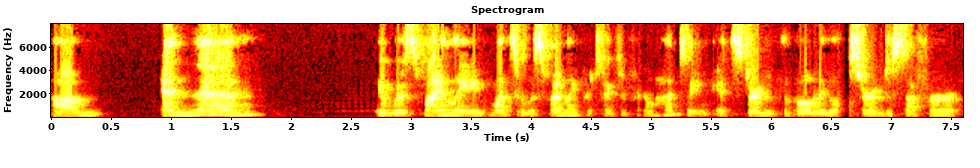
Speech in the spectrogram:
Um, and then it was finally, once it was finally protected from hunting, it started, the bald eagle started to suffer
